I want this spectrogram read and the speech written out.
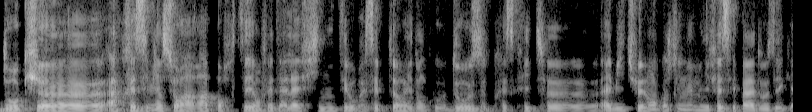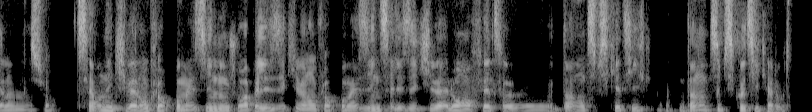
Donc, euh, après, c'est bien sûr à rapporter en fait, à l'affinité au récepteur et donc aux doses prescrites euh, habituellement. Quand je dis le même effet, ce n'est pas à dose égale, hein, bien sûr. C'est en équivalent chlorpromazine. Donc, je vous rappelle, les équivalents chlorpromazine, c'est les équivalents en fait, euh, d'un antipsychotique, antipsychotique à l'autre.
